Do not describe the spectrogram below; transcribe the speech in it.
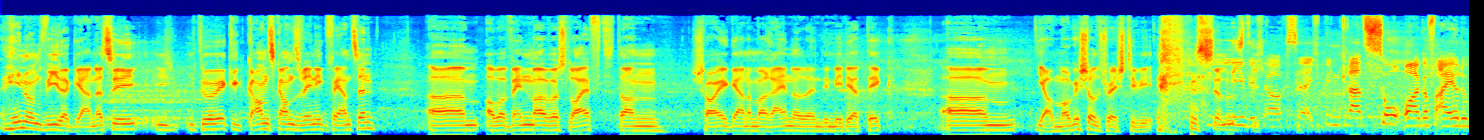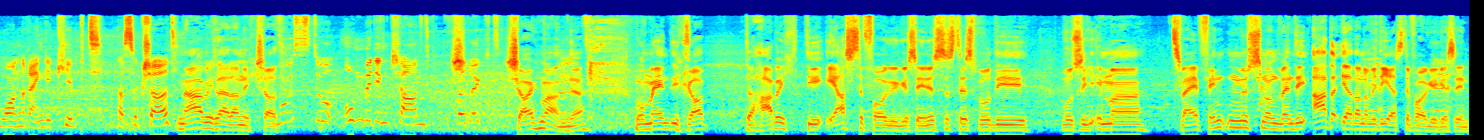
hin und wieder gern. Also ich, ich, ich tue wirklich ganz, ganz wenig Fernsehen. Ähm, aber wenn mal was läuft, dann schaue ich gerne mal rein oder in die Mediathek. Ähm, ja, mag ich schon Trash-TV. Liebe ich auch sehr. Ich bin gerade so arg auf of the One reingekippt. Hast du geschaut? Nein, habe ich leider nicht geschaut. Musst du unbedingt schauen. Verrückt. Schau ich mal an, ja. Moment, ich glaube, da habe ich die erste Folge gesehen. Ist das das, wo, die, wo sich immer zwei finden müssen ja. und wenn die... Ah, ja, dann habe ich die erste Folge ja. gesehen.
